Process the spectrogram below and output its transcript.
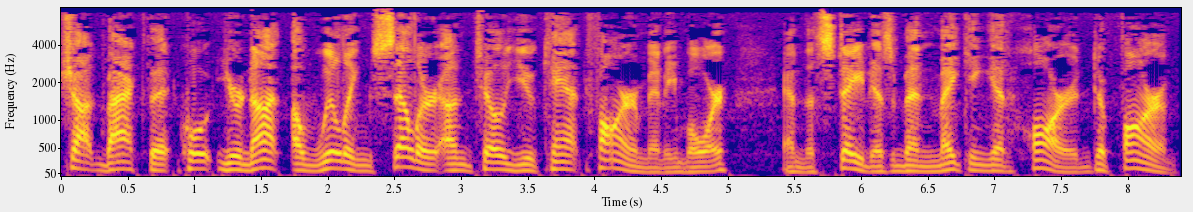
shot back that, quote, you're not a willing seller until you can't farm anymore, and the state has been making it hard to farm.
